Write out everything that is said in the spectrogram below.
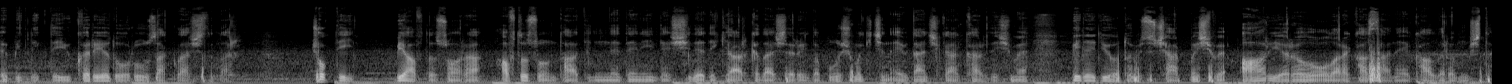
ve birlikte yukarıya doğru uzaklaştılar. Çok değil, bir hafta sonra hafta sonu tatili nedeniyle Şile'deki arkadaşlarıyla buluşmak için evden çıkan kardeşime belediye otobüsü çarpmış ve ağır yaralı olarak hastaneye kaldırılmıştı.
